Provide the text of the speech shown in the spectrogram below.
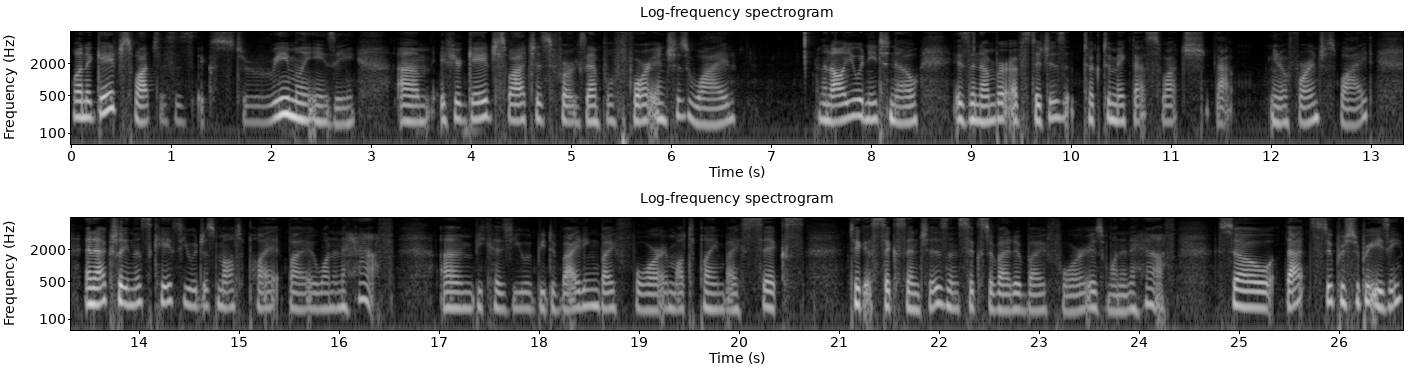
Well, in a gauge swatch, this is extremely easy. Um, if your gauge swatch is, for example, four inches wide, then all you would need to know is the number of stitches it took to make that swatch that you know, four inches wide. And actually, in this case, you would just multiply it by one and a half um, because you would be dividing by four and multiplying by six to get six inches, and six divided by four is one and a half. So that's super, super easy.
